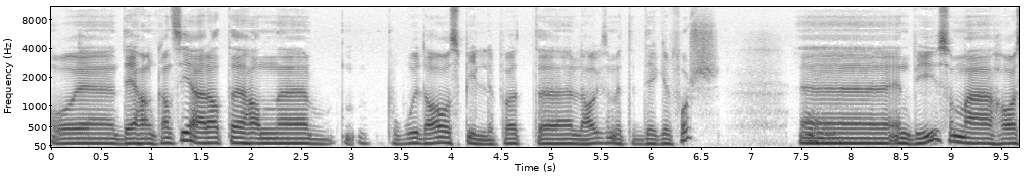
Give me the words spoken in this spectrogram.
Og uh, det han kan si, er at eh, han eh, bor da og spiller på et eh, lag som heter Degerfors. Eh, en by som er, har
